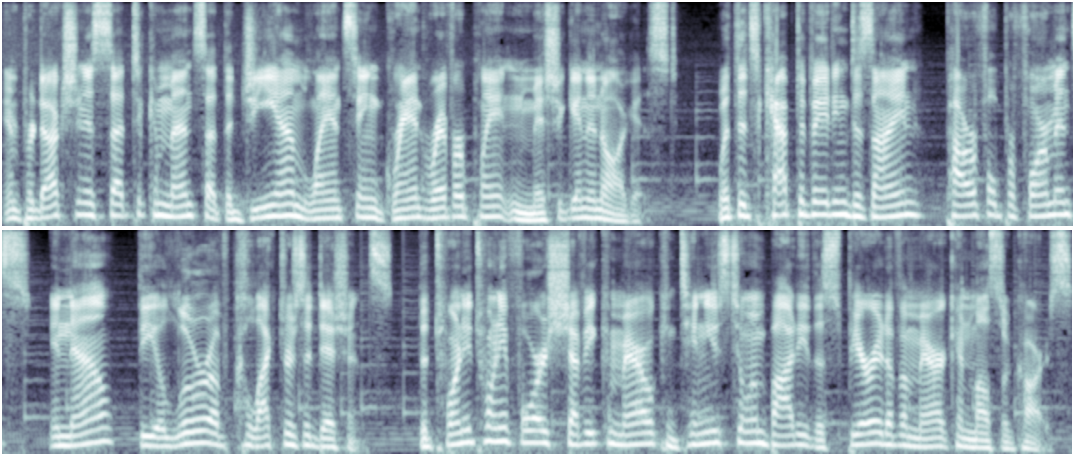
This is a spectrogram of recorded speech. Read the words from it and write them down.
and production is set to commence at the GM Lansing Grand River plant in Michigan in August. With its captivating design, powerful performance, and now the allure of collector's editions, the 2024 Chevy Camaro continues to embody the spirit of American muscle cars,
